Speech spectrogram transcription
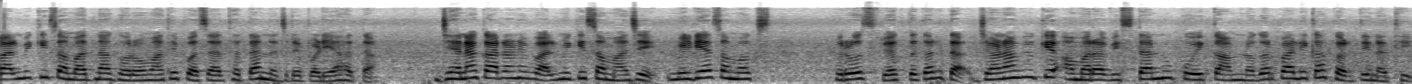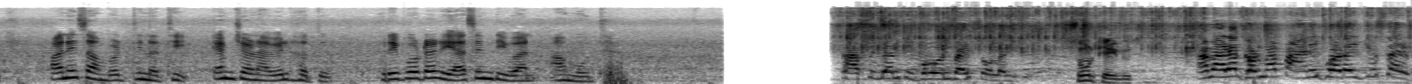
વાલ્મીકી સમાજના ઘરોમાંથી પસાર થતા નજરે પડ્યા હતા. જેના કારણે વાલ્મીકી સમાજે મીડિયા સમક્ષ રોષ વ્યક્ત કરતા જણાવ્યું કે અમારા વિસ્તારનું કોઈ કામ નગરપાલિકા કરતી નથી અને સાંભળતી નથી એમ જણાવેલ હતું. રિપોર્ટર યાસીન દિવાન આમોદ. સાસુબેન ભુવનભાઈ સોલંકી. શું થયેલું છે? અમારા ઘરમાં પાણી ભરાઈ ગયું સાહેબ.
